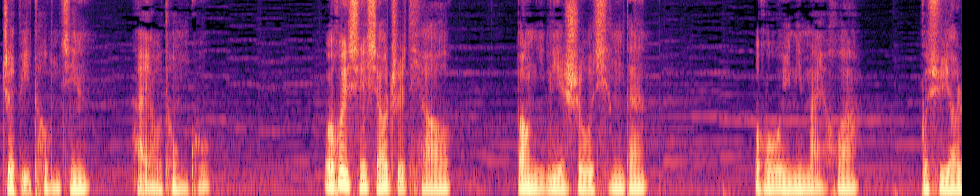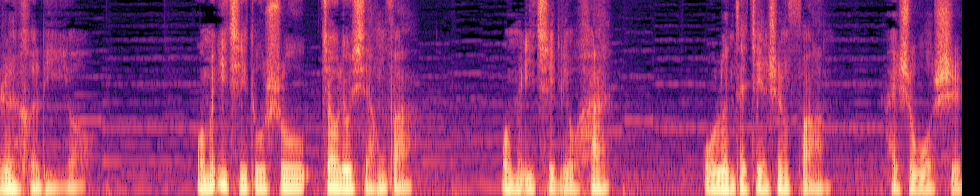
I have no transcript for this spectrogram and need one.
这比痛经还要痛苦。我会写小纸条，帮你列事物清单。我会为你买花，不需要任何理由。我们一起读书，交流想法。我们一起流汗，无论在健身房还是卧室。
